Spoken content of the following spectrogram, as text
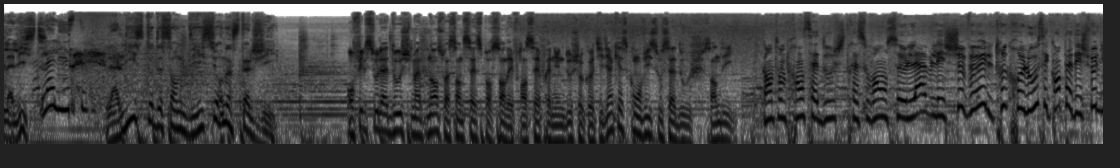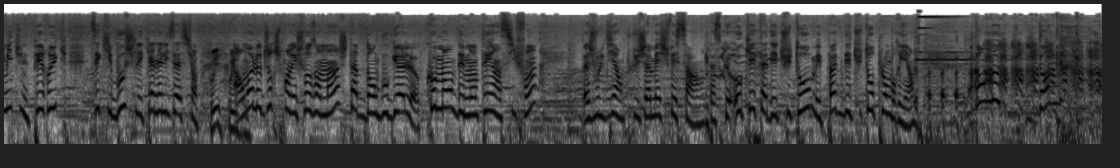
La liste. La liste. La liste de Sandy sur Nostalgie. On file sous la douche maintenant, 76% des Français prennent une douche au quotidien. Qu'est-ce qu'on vit sous sa douche, Sandy? Quand on prend sa douche, très souvent, on se lave les cheveux. Et le truc relou, c'est quand t'as des cheveux limite une perruque, c'est qui bouche les canalisations. Oui, oui. Alors moi, l'autre jour, je prends les choses en main, je tape dans Google comment démonter un siphon. Bah, je vous le dis, hein, plus jamais je fais ça. hein, parce que, ok, t'as des tutos, mais pas que des tutos plomberie. hein. Dans notre, dans-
